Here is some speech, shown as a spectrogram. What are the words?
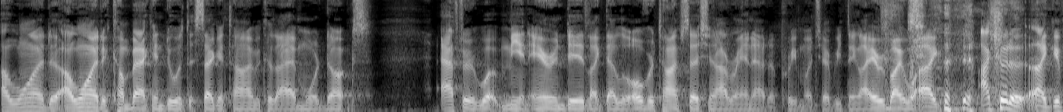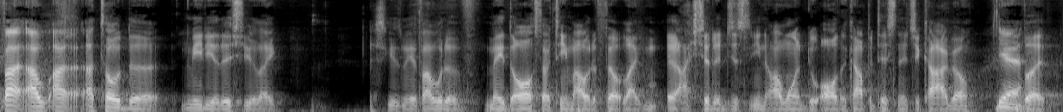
I wanted to, I wanted to come back and do it the second time because I had more dunks. After what me and Aaron did, like that little overtime session, I ran out of pretty much everything. Like everybody, like I could have, like if I, I, I, I told the media this year, like excuse me, if I would have made the All Star team, I would have felt like I should have just, you know, I want to do all the competition in Chicago. Yeah. But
